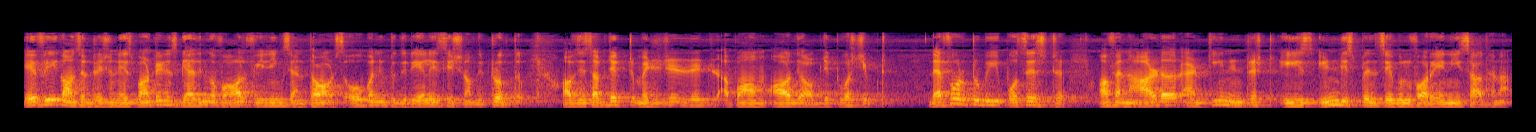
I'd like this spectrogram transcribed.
a free concentration, a spontaneous gathering of all feelings and thoughts, opening to the realization of the truth of the subject meditated upon or the object worshipped. Therefore, to be possessed of an ardor and keen interest is indispensable for any sadhana.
